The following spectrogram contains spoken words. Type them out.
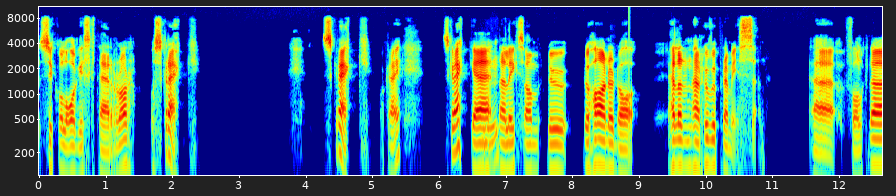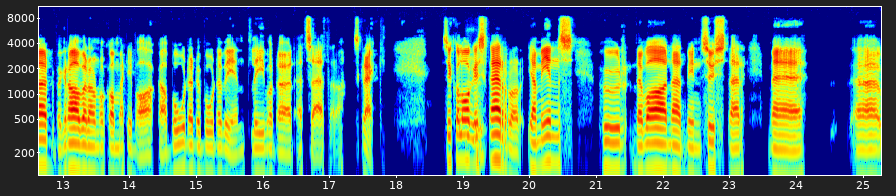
psykologisk terror och skräck. Skräck? Okay? Skräck är mm. när liksom du, du har nu då hela den här huvudpremissen eh, folk dör, du begraver dem och kommer tillbaka. Borde du, borde vi inte, liv och död, etc. Skräck. Psykologisk mm. terror. Jag minns hur det var när min syster med eh,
